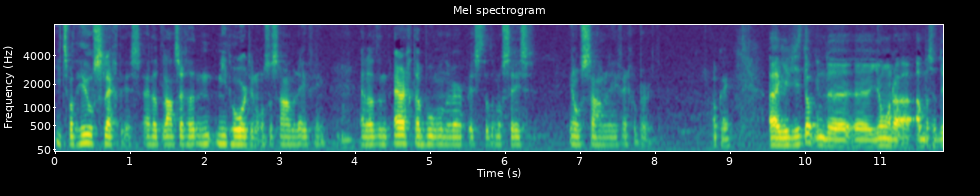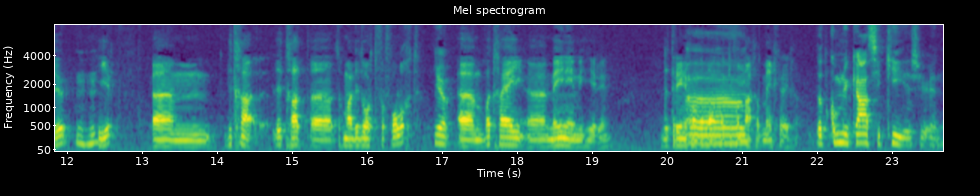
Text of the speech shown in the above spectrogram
iets wat heel slecht is. En dat laat zeggen dat het niet hoort in onze samenleving. Mm -hmm. En dat het een erg taboe onderwerp is dat het nog steeds in onze samenleving gebeurt. Oké. Okay. Uh, je, je, zit ook in de uh, jongere ambassadeur mm -hmm. hier. Um, dit, ga, dit, gaat, uh, zeg maar, dit wordt vervolgd. Ja. Um, wat ga jij meenemen hierin? De training van vandaag, wat je vandaag hebt meegekregen. Dat communicatie key is hierin.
